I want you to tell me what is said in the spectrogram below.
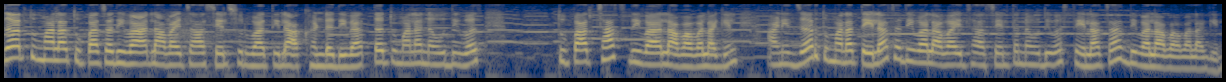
जर तुम्हाला तुपाचा दिवा लावायचा असेल सुरुवातीला अखंड दिवा तर तुम्हाला नऊ दिवस तुपाचाच दिवा लावावा लागेल. आणि जर तुम्हाला तेलाचा दिवा लावायचा असेल तर नऊ दिवस तेलाचा दिवा लावावा लागेल.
